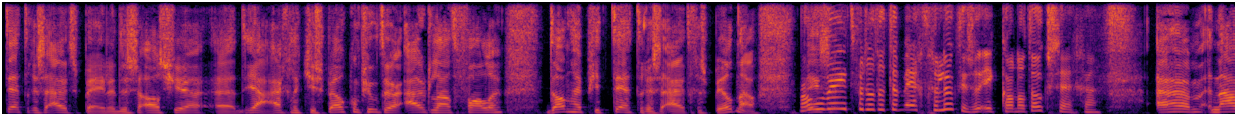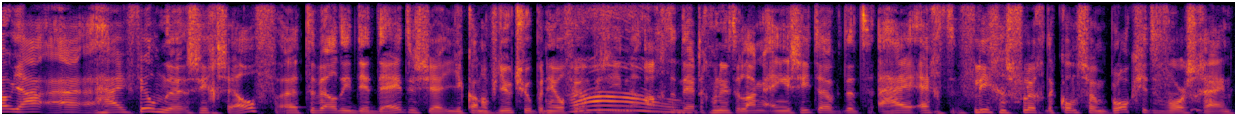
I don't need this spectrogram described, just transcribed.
Tetris uitspelen. Dus als je eh, ja, eigenlijk je spelcomputer uit laat vallen, dan heb je Tetris uitgespeeld. Nou, Maar hoe weten we dat het hem echt gelukt is? Ik kan dat ook zeggen. Ehm, nou ja, eh, hij filmde zichzelf eh, terwijl hij dit deed. Dus je, je kan op YouTube een heel filmpje Oh. zien, 38 minuten lang. En je ziet ook dat hij echt vliegensvlug, er komt zo'n blokje tevoorschijn.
